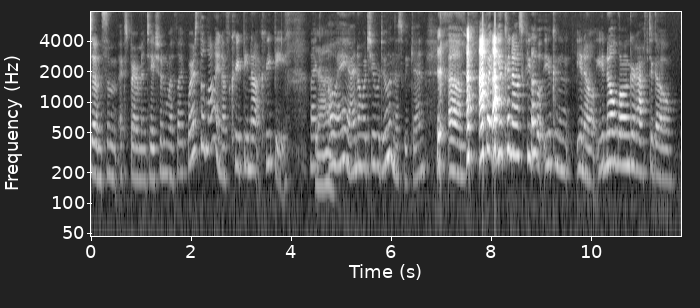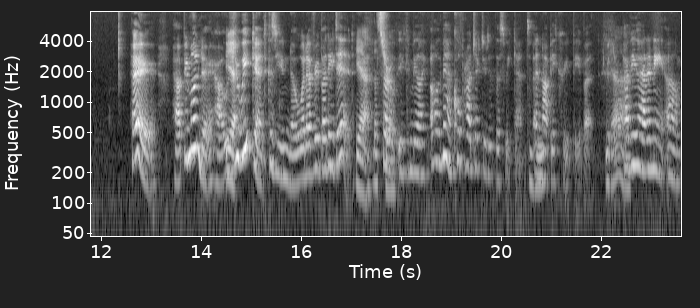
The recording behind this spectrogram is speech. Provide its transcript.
done some experimentation with like, where's the line of creepy, not creepy? Like, Yeah. oh hey, I know what you were doing this weekend. Um, but you can ask people. You can, you know, you no longer have to go. Hey, happy Monday. How was Yeah. your weekend? Because you know what everybody did. Yeah, that's so true. you can be like, oh man, cool project you did this weekend, Mhm. and not be creepy. But Yeah. have you had any um,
